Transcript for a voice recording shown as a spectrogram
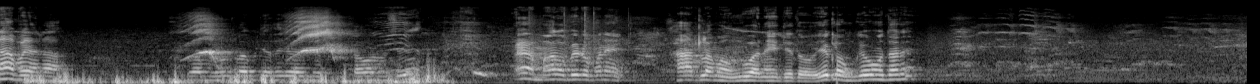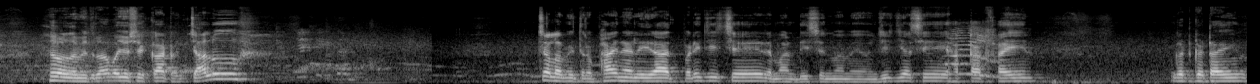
ના ભયા, ના. રોટલા બીજા થઈ જાય ખાવાનું છે. મારો બેટો મને ખાટલામાં ઊંઘવા નહીં દેતો. એકલો હું કેવો તારે? ચલો મિત્રો આ બાજુ છે કાર્ટૂન ચાલુ. ચલો મિત્રો ફાઇનલી રાત પડી ગઈ છે. મારા દિશનમાં મેં ઊંઘી ગયા છે. હક્કા ખાઈને ગટગટાઈને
